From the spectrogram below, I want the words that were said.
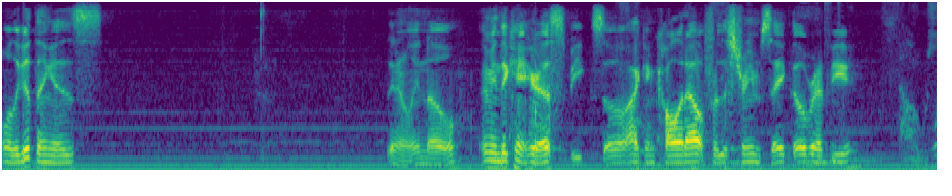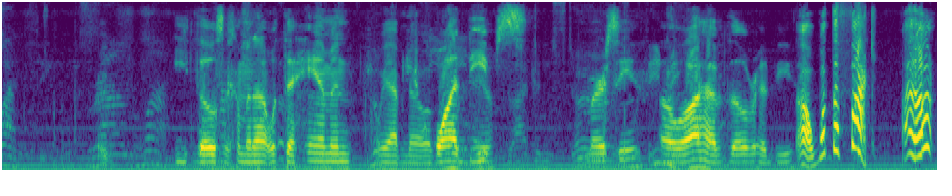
Well, the good thing is they don't really know. I mean, they can't hear us speak, so I can call it out for the stream's sake. The overhead view. Ethos coming out with the Hammond We have no quad deeps. Mercy. Oh, well, I have the overhead view. Oh, what the fuck? I don't.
